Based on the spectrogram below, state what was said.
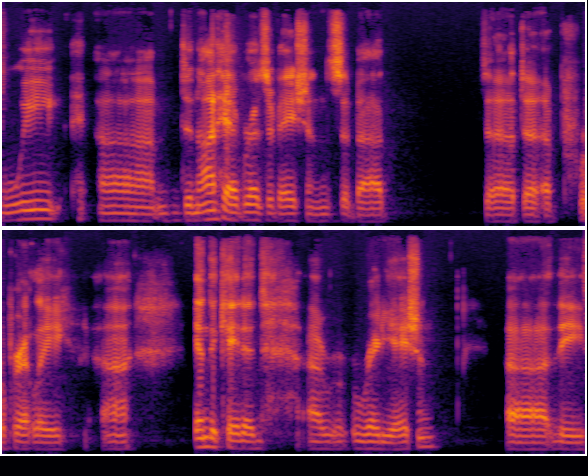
we um, do not have reservations about the, the appropriately uh, indicated uh, radiation. Uh, the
